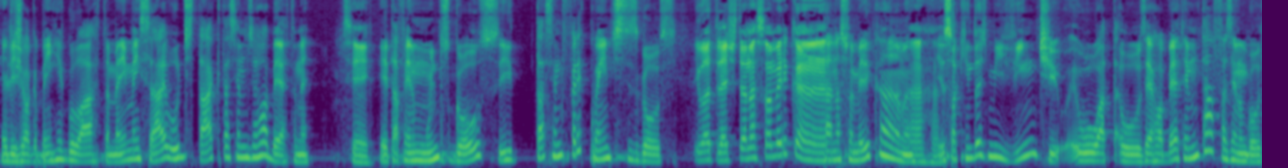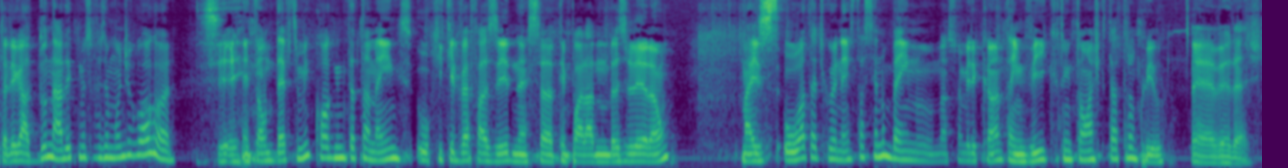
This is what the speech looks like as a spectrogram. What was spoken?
Ele joga bem regular também, mas ah, o destaque tá sendo o Zé Roberto, né? Sim. Ele tá fazendo muitos gols e tá sendo frequente esses gols. E o Atlético tá na Sul-Americana, né? Tá na Sul-Americana, mano. Aham. Só que em 2020, o, o Zé Roberto ele não tava fazendo gol, tá ligado? Do nada ele começou a fazer um monte de gol agora. Sim. Então deve ser uma incógnita também o que, que ele vai fazer nessa temporada no Brasileirão. Mas o Atlético Goianiense tá sendo bem no, na Sul-Americana, tá invicto, então acho que tá tranquilo. É verdade.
